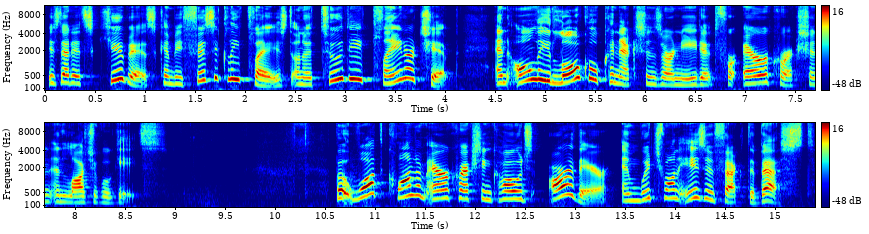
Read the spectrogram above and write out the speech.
is that its qubits can be physically placed on a 2D planar chip and only local connections are needed for error correction and logical gates. But what quantum error correction codes are there and which one is in fact the best?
